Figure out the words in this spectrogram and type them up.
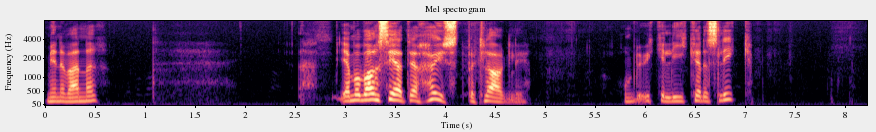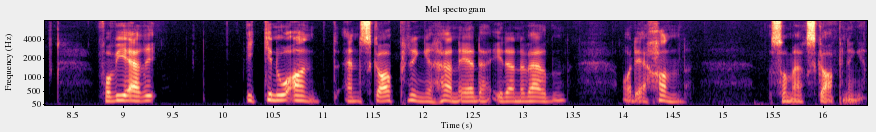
Mine venner, jeg må bare si at det er høyst beklagelig om du ikke liker det slik, for vi er ikke noe annet enn skapninger her nede i denne verden, og det er Han som er skapningen.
